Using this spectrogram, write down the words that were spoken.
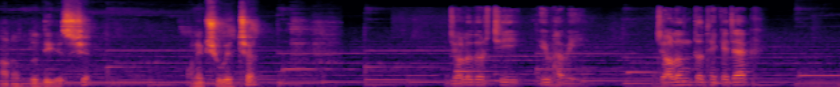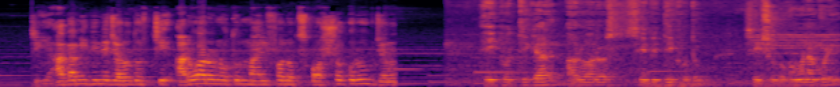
আনন্দ দিয়ে এসছে অনেক শুভেচ্ছা। জলদর্শী এভাবেই। জ্বলন্ত থেকে যাক। আগামী দিনে জলদর্শী আরও আরও নতুন মাইল ফলক স্পর্শ করুক। জল এই পত্রিকার আরও আরও সে বৃদ্ধি ঘটুক। সেই শুভকামনা করি।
